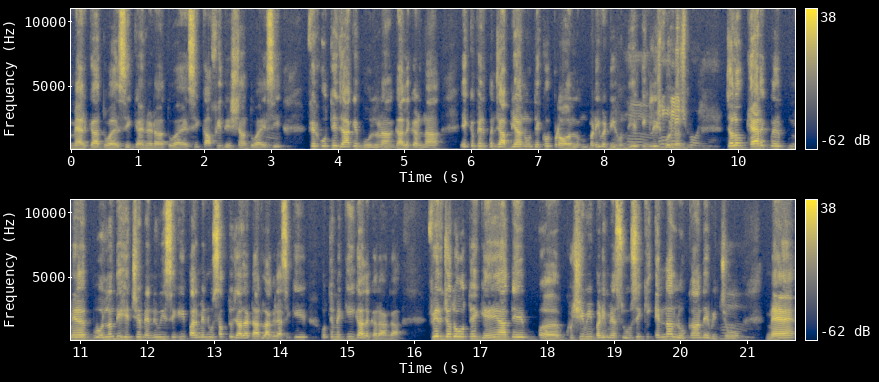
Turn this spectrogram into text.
ਅਮਰੀਕਾ ਤੋਂ ਆਏ ਸੀ ਕੈਨੇਡਾ ਤੋਂ ਆਏ ਸੀ ਕਾਫੀ ਦੇਸ਼ਾਂ ਤੋਂ ਆਏ ਸੀ। ਫਿਰ ਉੱਥੇ ਜਾ ਕੇ ਬੋਲਣਾ ਗੱਲ ਕਰਨਾ ਇੱਕ ਫਿਰ ਪੰਜਾਬੀਆਂ ਨੂੰ ਦੇਖੋ ਪ੍ਰੋਬਲਮ ਬੜੀ ਵੱਡੀ ਹੁੰਦੀ ਹੈ ਇੰਗਲਿਸ਼ ਬੋਲਣ ਦੀ। ਚਲੋ ਖੈਰ ਮੈਂ ਬੋਲਣ ਦੀ ਹਿੱਚ ਮੈਨੂੰ ਵੀ ਸੀਗੀ ਪਰ ਮੈਨੂੰ ਸਭ ਤੋਂ ਜ਼ਿਆਦਾ ਡਰ ਲੱਗ ਰਿਹਾ ਸੀ ਕਿ ਉੱਥੇ ਮੈਂ ਕੀ ਗੱਲ ਕਰਾਂਗਾ। ਫਿਰ ਜਦੋਂ ਉੱਥੇ ਗਏ ਆ ਤੇ ਖੁਸ਼ੀ ਵੀ ਬੜੀ ਮਹਿਸੂਸ ਸੀ ਕਿ ਇਹਨਾਂ ਲੋਕਾਂ ਦੇ ਵਿੱਚੋਂ ਮੈਂ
